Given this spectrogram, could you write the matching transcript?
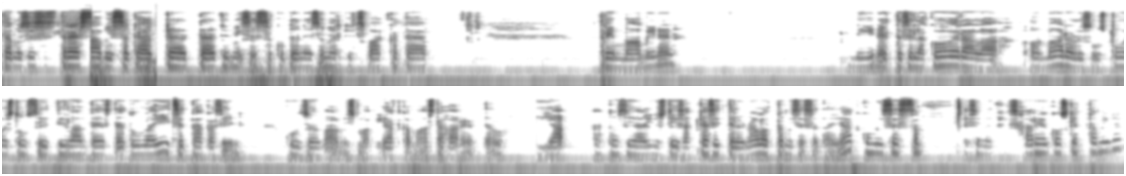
tämmöisessä stressaavissa käyttäytymisessä, kuten esimerkiksi vaikka tämä trimmaaminen, niin että sillä koiralla on mahdollisuus poistua siitä tilanteesta ja tulla itse takaisin kun se on valmis jatkamaan sitä harjoittelua. Ja tosiaan justiinsa käsittelyn aloittamisessa tai jatkumisessa, esimerkiksi harjan koskettaminen.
